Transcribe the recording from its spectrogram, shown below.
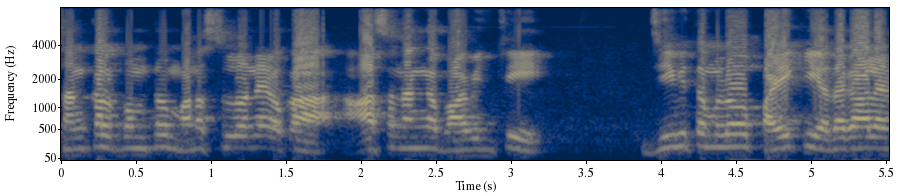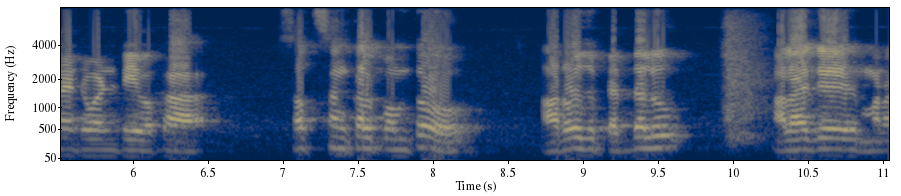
సంకల్పంతో మనస్సులోనే ఒక ఆసనంగా భావించి జీవితంలో పైకి ఎదగాలనేటువంటి ఒక సత్సంకల్పంతో ఆ రోజు పెద్దలు అలాగే మన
